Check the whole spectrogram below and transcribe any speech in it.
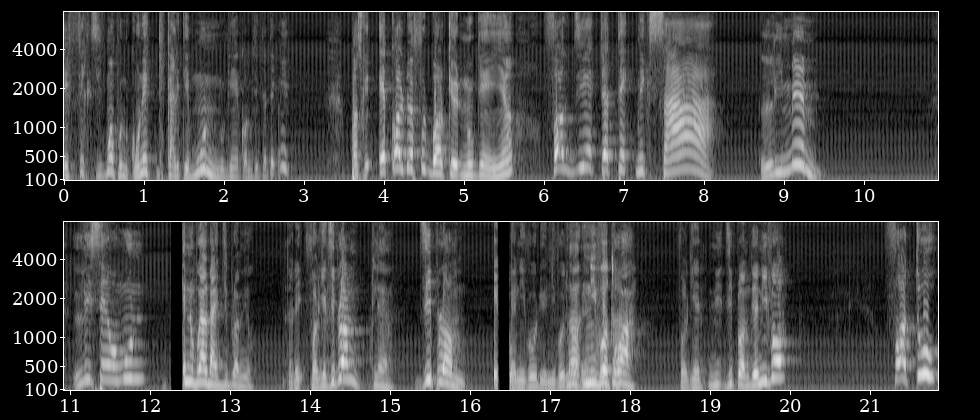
Effectivement, pour nous connaître quelle qualité moun nous gagnons comme directeur technique. Parce que l'école de football que nous gagnons, faut que le directeur technique ça, lui-même, lycée au monde, Et nous prenons le diplôme. yo. attendez, faut un diplôme. Clair. Diplôme. De niveau de niveau Non, de niveau quatre. 3. faut un diplôme de niveau. Faut tout,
